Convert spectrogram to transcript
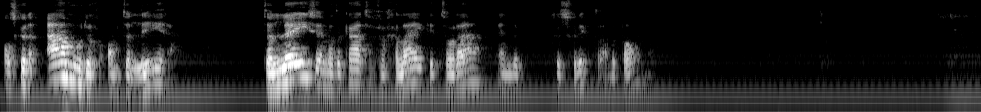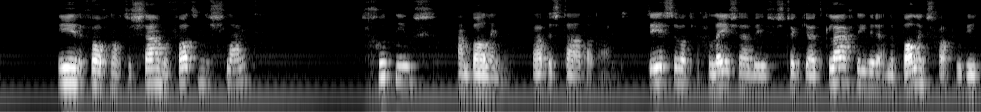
ons kunnen aanmoedigen om te leren, te lezen en met elkaar te vergelijken, Torah en de geschriften aan de bomen. Hier volgt nog de samenvattende slide. Goed nieuws aan ballingen. Waar bestaat dat uit? Het eerste wat we gelezen hebben is een stukje uit klaagliederen en de ballingschap, hoe die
